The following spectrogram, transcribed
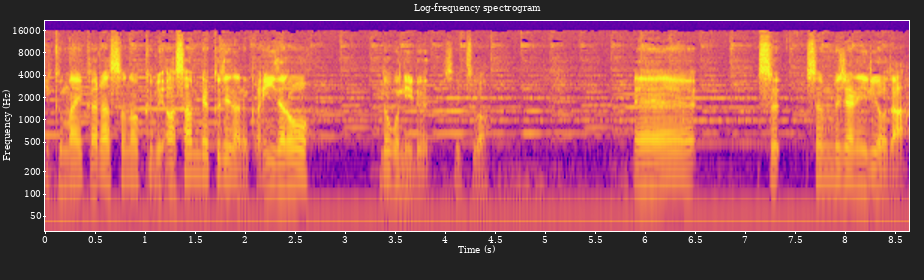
行く前からその首あ300でなるか。いいだろう。どこにいる？そいつは。えー、すスンブジャにいるようだ。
